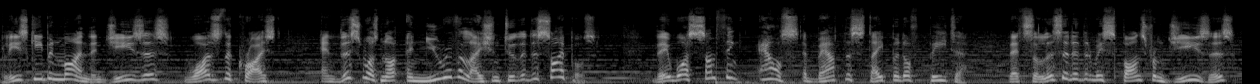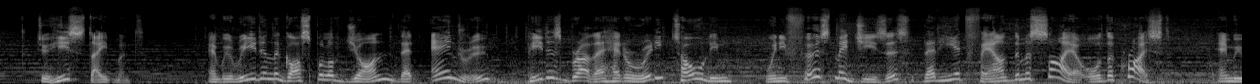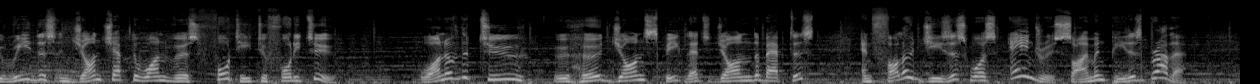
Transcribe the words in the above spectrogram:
Please keep in mind that Jesus was the Christ, and this was not a new revelation to the disciples. There was something else about the statement of Peter that solicited a response from Jesus to his statement. And we read in the Gospel of John that Andrew, Peter's brother, had already told him when he first met Jesus that he had found the Messiah or the Christ. And we read this in John chapter 1, verse 40 to 42. One of the two who heard John speak, that's John the Baptist, and followed Jesus was Andrew, Simon Peter's brother.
